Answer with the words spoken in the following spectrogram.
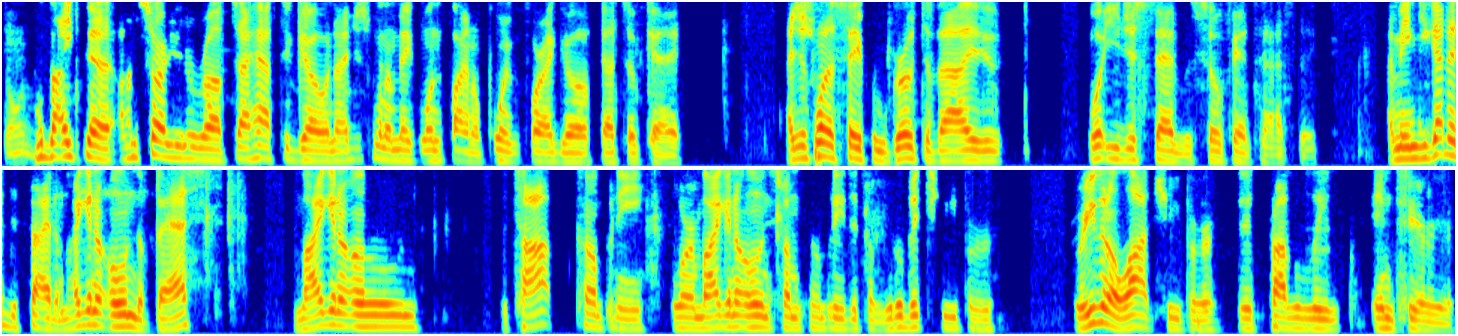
don't. I'd like to. I'm sorry to interrupt. I have to go, and I just want to make one final point before I go, if that's okay. I just want to say, from growth to value, what you just said was so fantastic. I mean, you got to decide: am I going to own the best? Am I going to own the top company, or am I going to own some company that's a little bit cheaper, or even a lot cheaper that's probably inferior?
